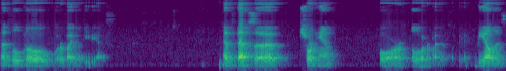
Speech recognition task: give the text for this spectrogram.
that's the low order byte of EBX. That's, that's a shorthand for the byte. BL is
